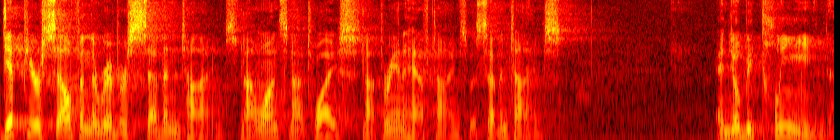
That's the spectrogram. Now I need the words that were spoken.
dip yourself in the river seven times, not once, not twice, not three and a half times, but seven times, and you'll be cleaned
